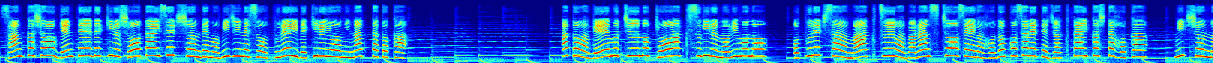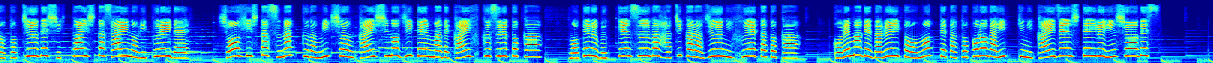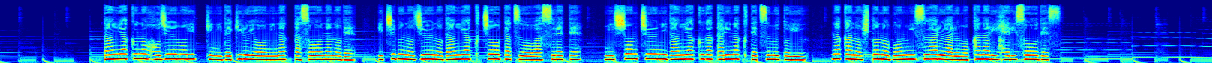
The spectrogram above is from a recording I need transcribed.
参加者を限定できる招待セッションでもビジネスをプレイできるようになったとか。あとはゲーム中の凶悪すぎる乗り物、オプレチサーマーク2はバランス調整が施されて弱体化したほか、ミッションの途中で失敗した際のリプレイで、消費したスナックがミッション開始の時点まで回復するとか、持てる物件数が8から10に増えたとか、これまでだるいと思ってたところが一気に改善している印象です。弾薬の補充も一気にできるようになったそうなので、一部の銃の弾薬調達を忘れて、ミッション中に弾薬が足りなくて積むという、中の人のボンミスあるあるもかなり減りそうです。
